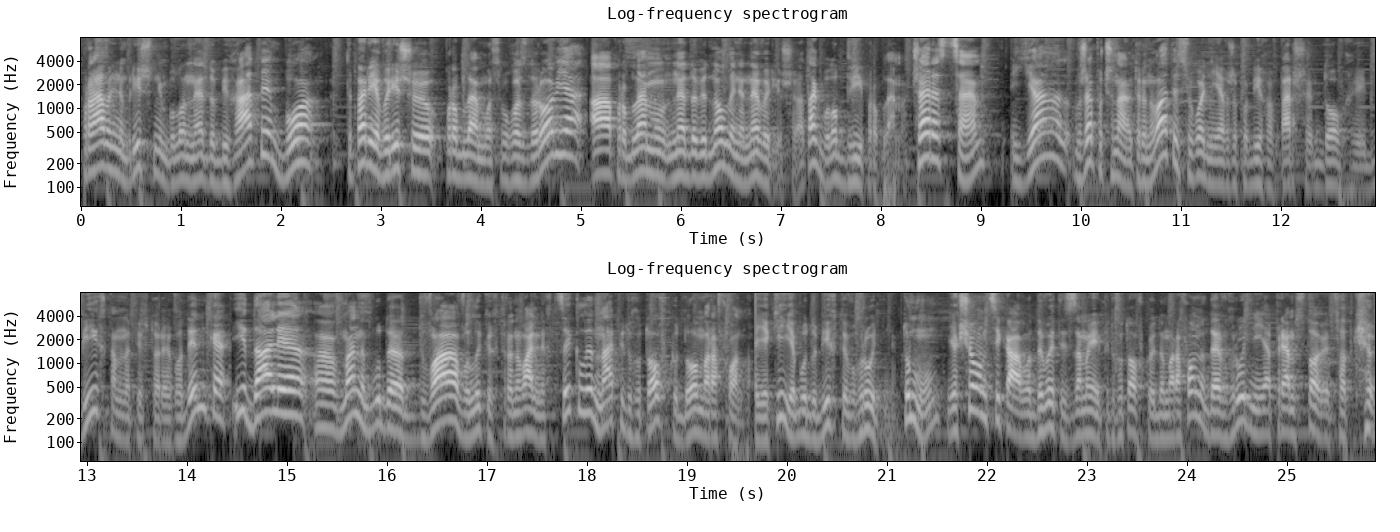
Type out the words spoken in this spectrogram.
правильним рішенням було не добігати, бо тепер я вирішую проблему свого здоров'я, а проблему недовідновлення не вирішую. А так було б дві проблеми. Через це я вже починаю тренувати. Сьогодні я вже побігав перший довгий біг, там на півтори годинки. І далі е, в мене буде два великих тренувальних цикли на підготовку до марафону, які я буду бігти в грудні. Тому, якщо вам цікаво дивитись за моєю підготовкою до марафону, де в грудні я прям 100%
